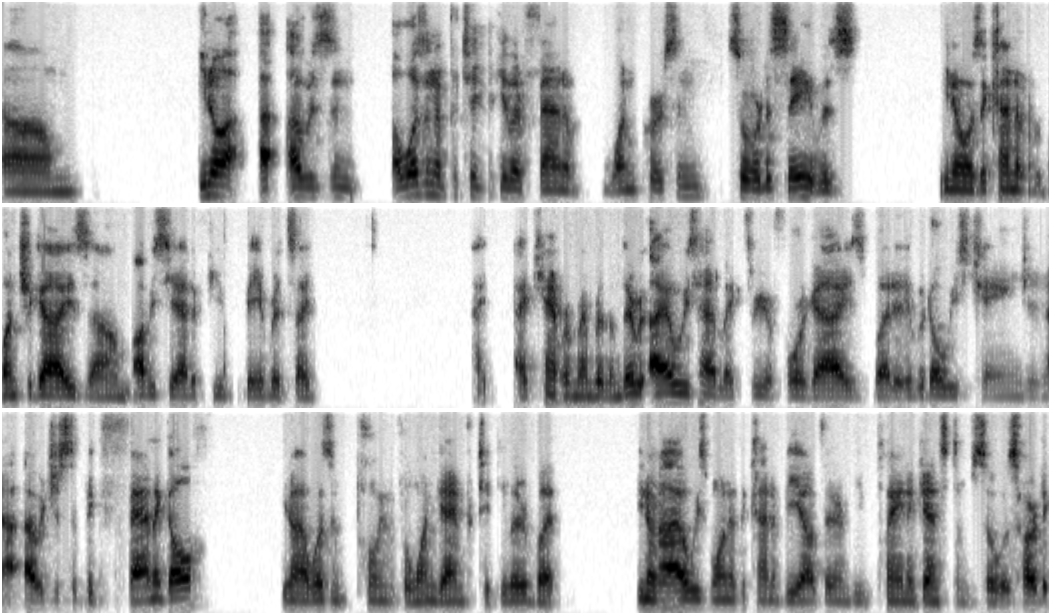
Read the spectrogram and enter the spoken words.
um, you know, I, I wasn't I wasn't a particular fan of one person, sort of say. It was, you know, it was a kind of a bunch of guys. Um, obviously, I had a few favorites. I I, I can't remember them. There, I always had like three or four guys, but it would always change. And I, I was just a big fan of golf you know, I wasn't pulling for one guy in particular, but you know, I always wanted to kind of be out there and be playing against him. So it was hard to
